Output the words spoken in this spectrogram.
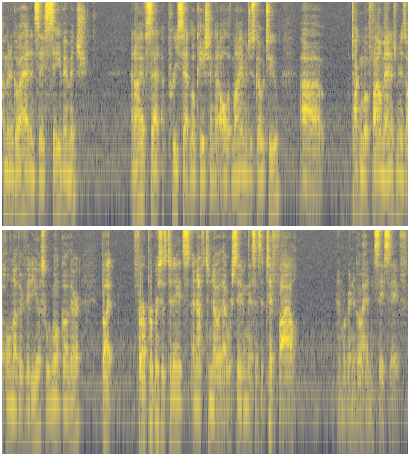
I'm going to go ahead and say Save Image. And I have set a preset location that all of my images go to. Uh, talking about file management is a whole nother video, so we won't go there. But for our purposes today, it's enough to know that we're saving this as a TIFF file, and we're going to go ahead and say Save.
